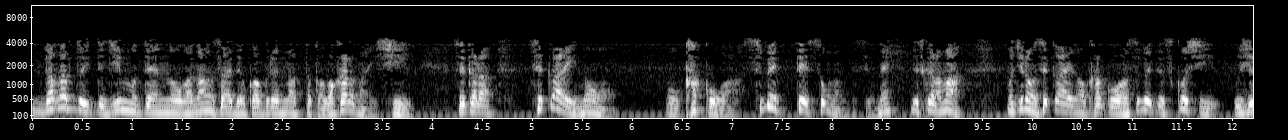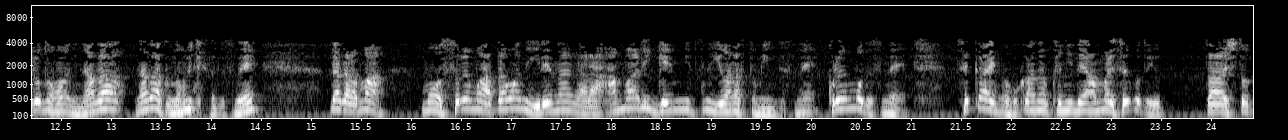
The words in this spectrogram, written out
だからといって神武天皇が何歳でお隠れになったかわからないし、それから世界の過去は全てそうなんですよね。ですからまあ、もちろん世界の過去は全て少し後ろの方に長長く伸びてるんですね。だからまあ、もうそれも頭に入れながら、あまり厳密に言わなくてもいいんですね。これもですね、世界の他の国であんまりそういうこと言った人、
